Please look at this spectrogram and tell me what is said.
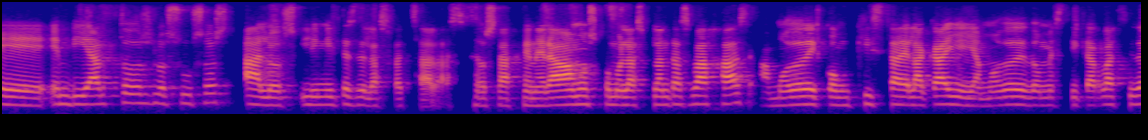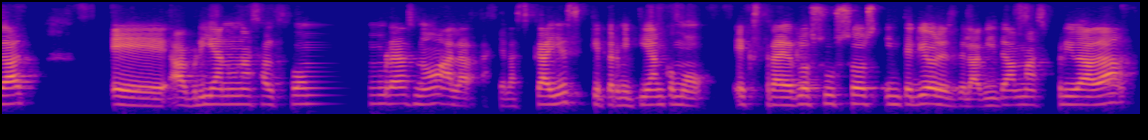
eh, enviar todos los usos a los límites de las fachadas. O sea, generábamos como las plantas bajas a modo de conquista de la calle y a modo de domesticar la ciudad, eh, abrían unas alfombras ¿no? hacia las calles que permitían como extraer los usos interiores de la vida más privada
